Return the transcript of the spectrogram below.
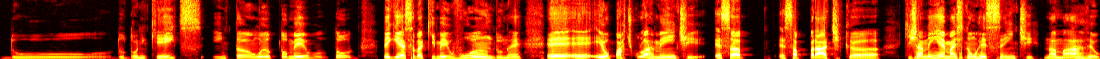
do, do Donny Cates, então eu tô meio. Tô, peguei essa daqui meio voando, né? É, é, eu, particularmente, essa, essa prática que já nem é mais tão recente na Marvel,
